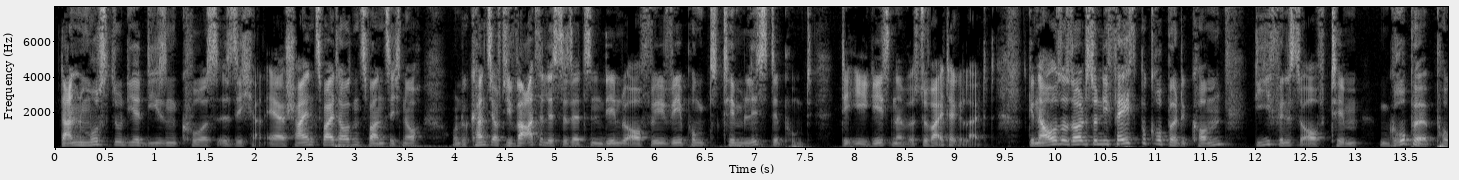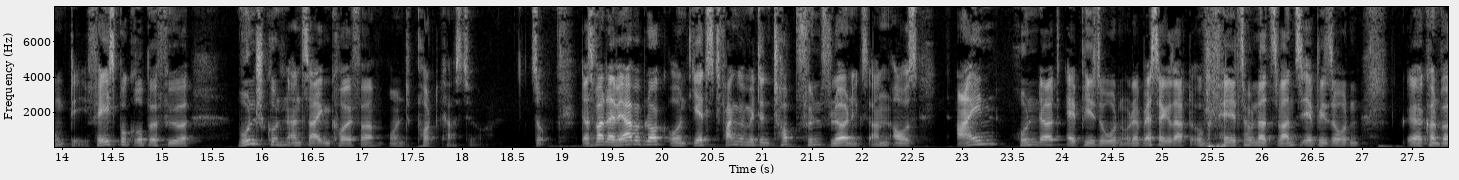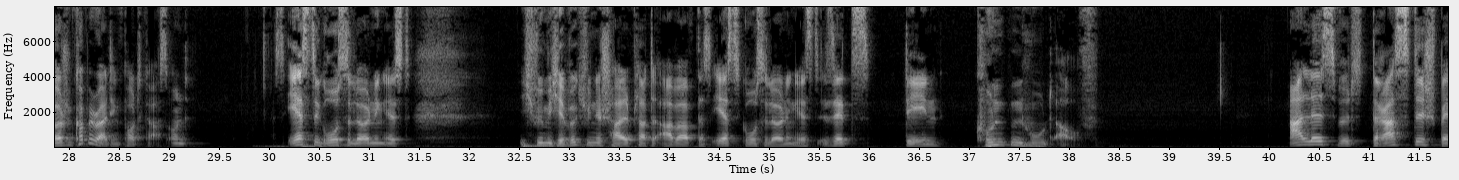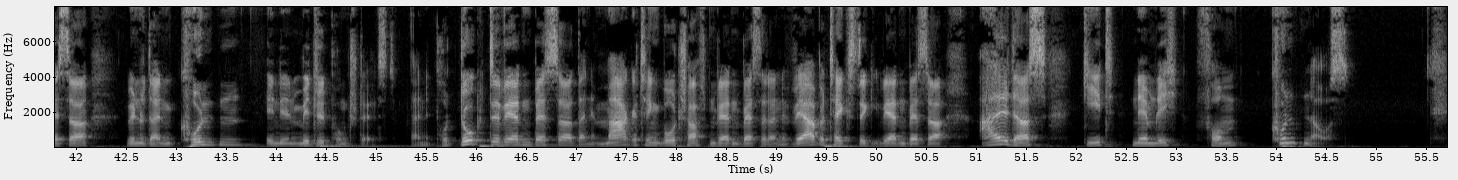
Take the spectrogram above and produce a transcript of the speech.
dann musst du dir diesen Kurs sichern. Er erscheint 2020 noch und du kannst dich auf die Warteliste setzen, indem du auf www.timliste.de gehst und dann wirst du weitergeleitet. Genauso solltest du in die Facebook-Gruppe kommen. Die findest du auf timgruppe.de. Facebook-Gruppe für Wunschkundenanzeigenkäufer und Podcasthörer. So, das war der Werbeblock und jetzt fangen wir mit den Top 5 Learnings an aus 100 Episoden oder besser gesagt ungefähr jetzt 120 Episoden äh, Conversion Copywriting Podcast. Und das erste große Learning ist, ich fühle mich hier wirklich wie eine Schallplatte, aber das erste große Learning ist, setz den Kundenhut auf. Alles wird drastisch besser, wenn du deinen Kunden in den Mittelpunkt stellst. Deine Produkte werden besser, deine Marketingbotschaften werden besser, deine Werbetexte werden besser. All das geht nämlich vom Kunden aus.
